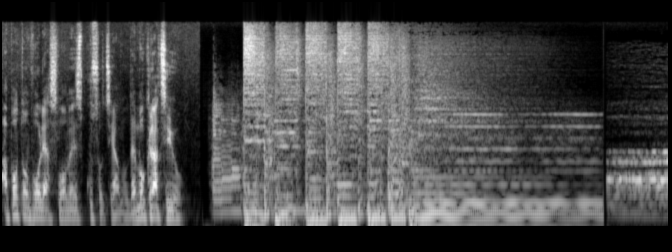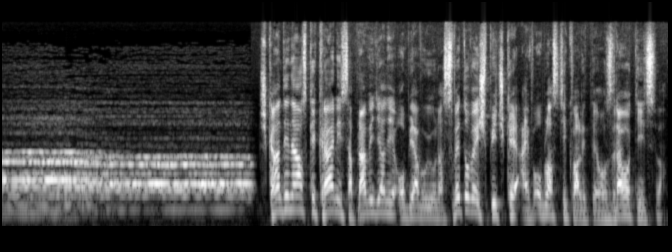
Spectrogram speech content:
A potom volia slovenskú sociálnu demokraciu. Škandinávske krajiny sa pravidelne objavujú na svetovej špičke aj v oblasti kvalitného zdravotníctva.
